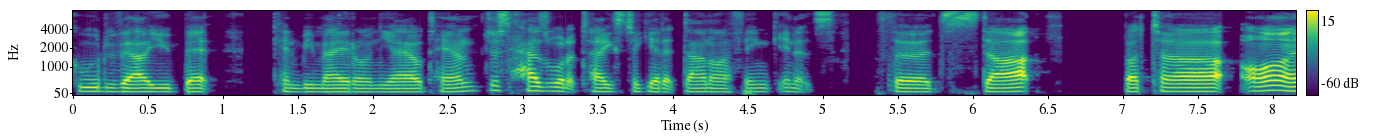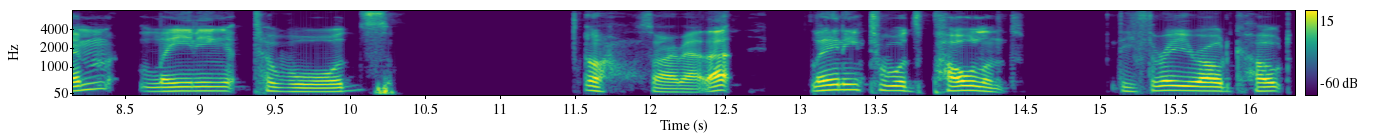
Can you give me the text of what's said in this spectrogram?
Good value bet can be made on Yale Town. Just has what it takes to get it done, I think, in its third start. But uh, I'm leaning towards. Oh, sorry about that. Leaning towards Poland. The three year old colt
